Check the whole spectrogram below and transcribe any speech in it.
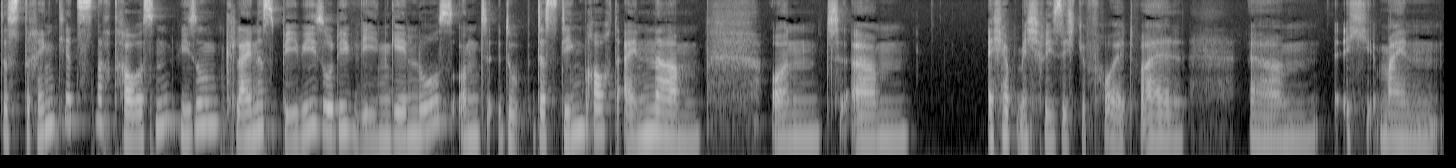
das drängt jetzt nach draußen wie so ein kleines Baby, so die Wehen gehen los und du, das Ding braucht einen Namen. Und ähm, ich habe mich riesig gefreut, weil ähm, ich mein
